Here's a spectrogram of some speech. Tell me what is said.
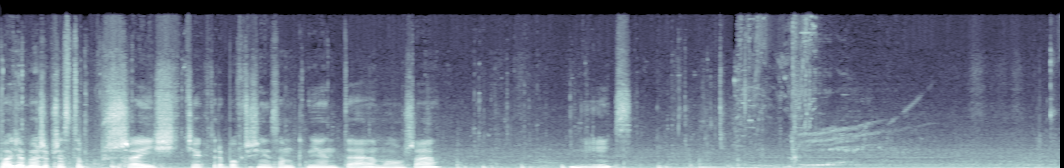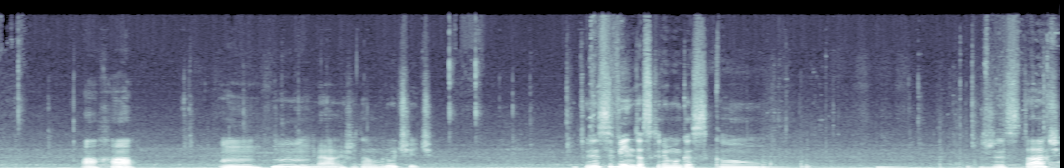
Powiedziałbym, że przez to przejście, które było wcześniej zamknięte, może? Nic. Aha. Mhm, miałem jeszcze tam wrócić. Tu jest winda, z której mogę skorzystać.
